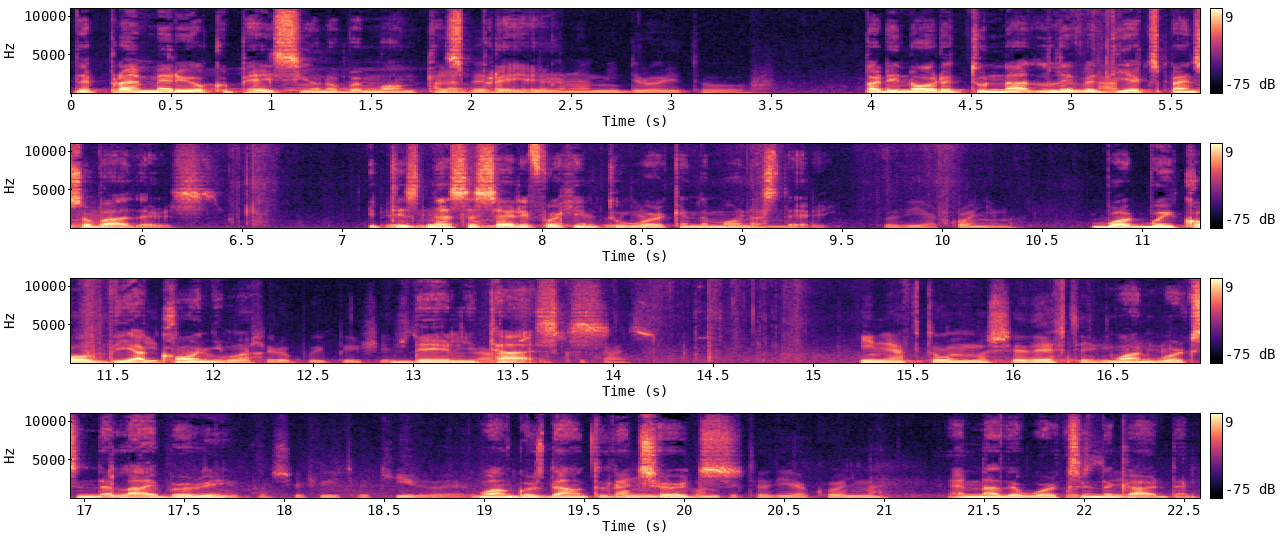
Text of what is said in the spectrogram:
The primary occupation of a monk is prayer. But in order to not live at the expense of others, it is necessary for him to work in the monastery, what we call the akonima, daily tasks. One works in the library, one goes down to the church, another works in the garden.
